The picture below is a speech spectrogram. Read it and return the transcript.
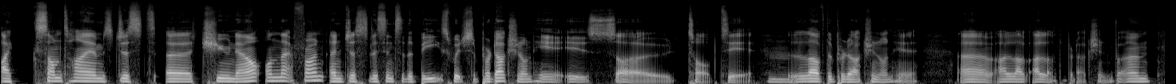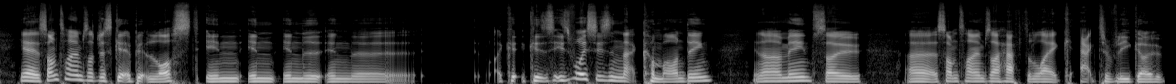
I sometimes just uh, tune out on that front and just listen to the beats, which the production on here is so top tier. Mm. Love the production on here. Uh, I love I love the production, but um, yeah, sometimes I just get a bit lost in in in the in the like because his voice isn't that commanding, you know what I mean? So uh, sometimes I have to like actively go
